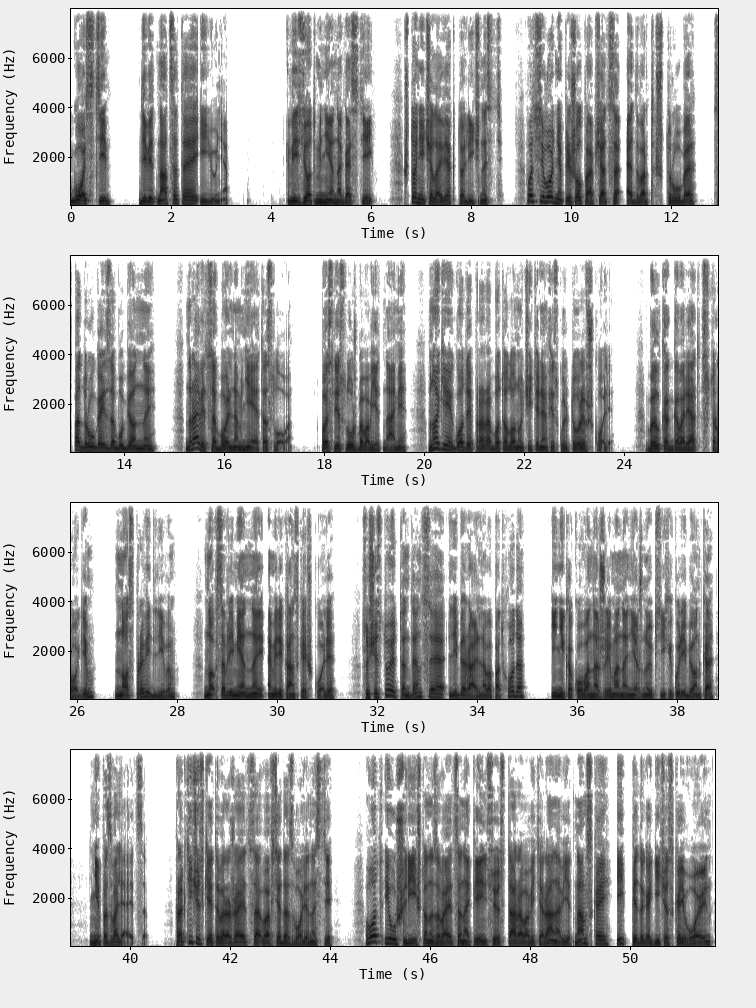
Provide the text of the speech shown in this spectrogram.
Гости. 19 июня. Везет мне на гостей. Что не человек, то личность. Вот сегодня пришел пообщаться Эдвард Штрубе с подругой забубенной. Нравится больно мне это слово. После службы во Вьетнаме многие годы проработал он учителем физкультуры в школе. Был, как говорят, строгим, но справедливым. Но в современной американской школе существует тенденция либерального подхода, и никакого нажима на нежную психику ребенка не позволяется. Практически это выражается во вседозволенности. Вот и ушли, что называется, на пенсию старого ветерана вьетнамской и педагогической войн.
